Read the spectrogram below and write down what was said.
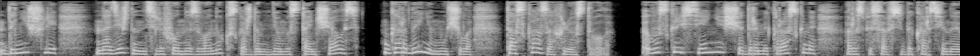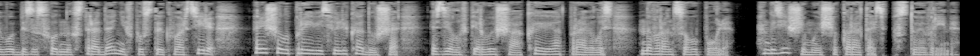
Дни шли, надежда на телефонный звонок с каждым днем истончалась, гордыня мучила, тоска захлестывала. В воскресенье, щедрыми красками, расписав себе картину его безысходных страданий в пустой квартире, решила проявить великодушие, сделав первый шаг, и отправилась на Воронцово поле. Где ж ему еще коротать пустое время?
